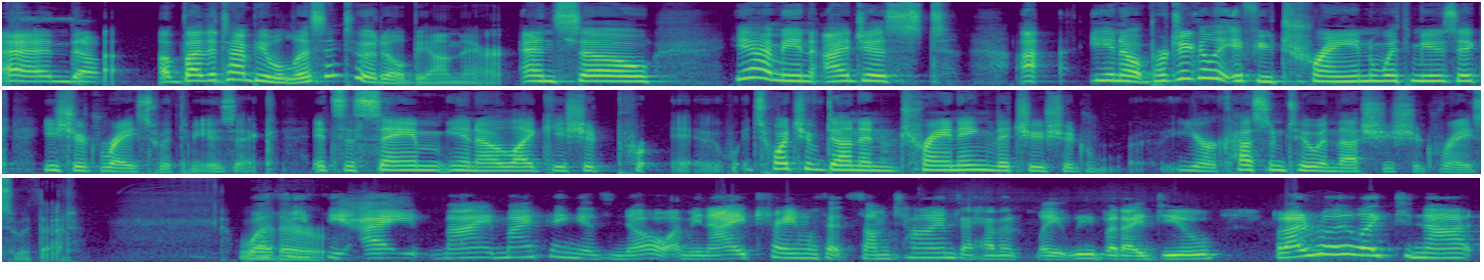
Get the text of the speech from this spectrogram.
and so- by the time people listen to it, it'll be on there. And so, yeah, I mean, I just, I, you know, particularly if you train with music, you should race with music. It's the same, you know, like you should, pr- it's what you've done in training that you should, you're accustomed to, and thus you should race with it. Well, Whether, see, see, I my my thing is no. I mean, I train with it sometimes. I haven't lately, but I do. But I really like to not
